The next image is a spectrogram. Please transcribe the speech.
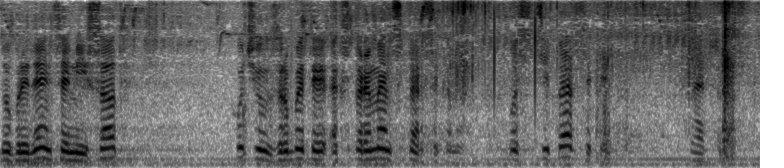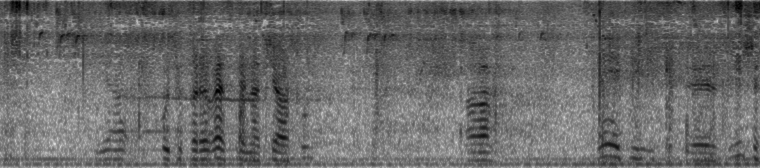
Добрий день, це мій сад. Хочу зробити експеримент з персиками. Ось ці персики. Перші. Я хочу перевести на чашу. А деякі е, з інших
